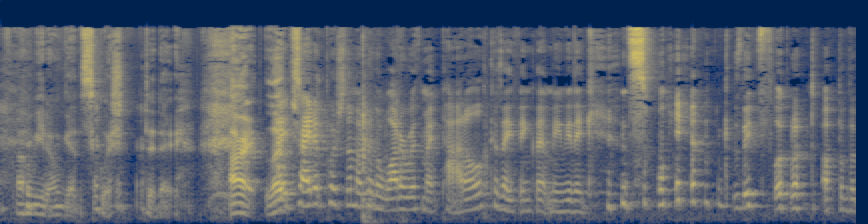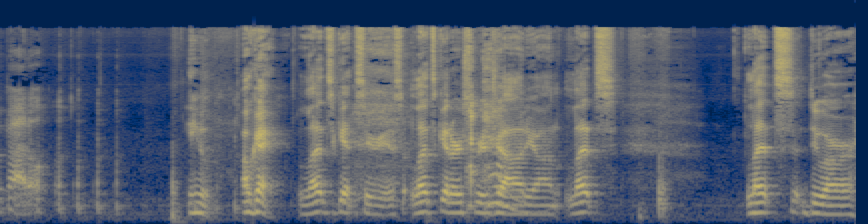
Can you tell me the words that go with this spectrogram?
I hope you don't get squished today. All right, let's. I try to push them under the water with my paddle because I think that maybe they can't swim because they float on top of the paddle. Ew. Okay, let's get serious. Let's get our spirituality on. Let's let's do our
